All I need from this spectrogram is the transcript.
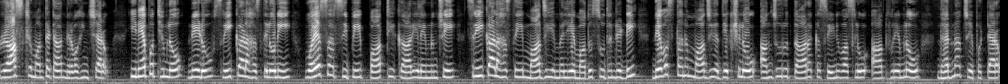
రాష్ట్రమంతటా నిర్వహించారు. ఈ నేపథ్యంలో నేడు శ్రీకాళహస్తిలోని వైఎస్సార్సీపీ పార్టీ కార్యాలయం నుంచి శ్రీకాళహస్తి మాజీ ఎమ్మెల్యే మధుసూదన్ రెడ్డి దేవస్థానం మాజీ అధ్యక్షులు అంజూరు తారక శ్రీనివాసులు ఆధ్వర్యంలో ధర్నా చేపట్టారు.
